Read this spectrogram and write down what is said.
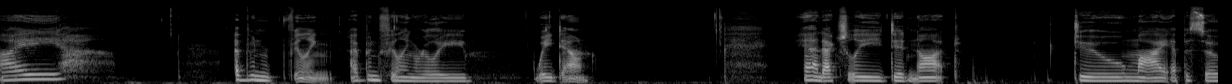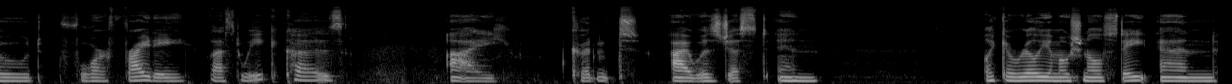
I. I've been feeling. I've been feeling really weighed down. And actually did not do my episode for Friday last week because I couldn't. I was just in like a really emotional state and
